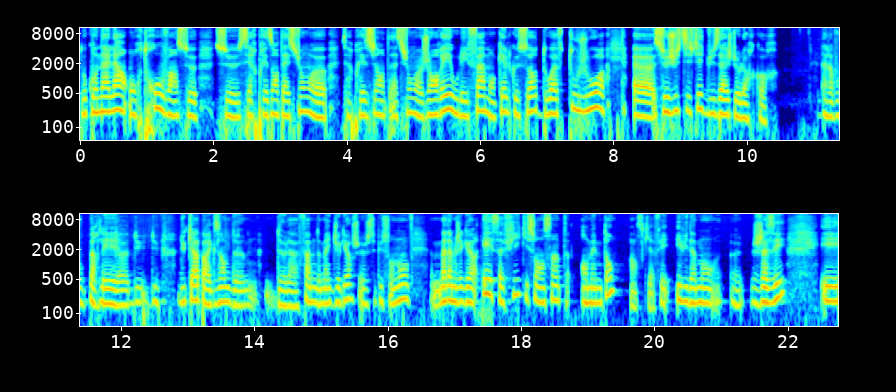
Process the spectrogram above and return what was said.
Donc on a là on retrouve hein, ce, ces représentations ces représentations genrées où les femmes en quelque sorte doivent toujours se justifier de l'usage de leur corps alors vous parlez du, du, cas par exemple de, de, la femme de Mike Jagger, je ne sais plus son nom, Madame Jagger et sa fille qui sont enceintes en même temps ce qui a fait évidemment euh, jaser. Et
